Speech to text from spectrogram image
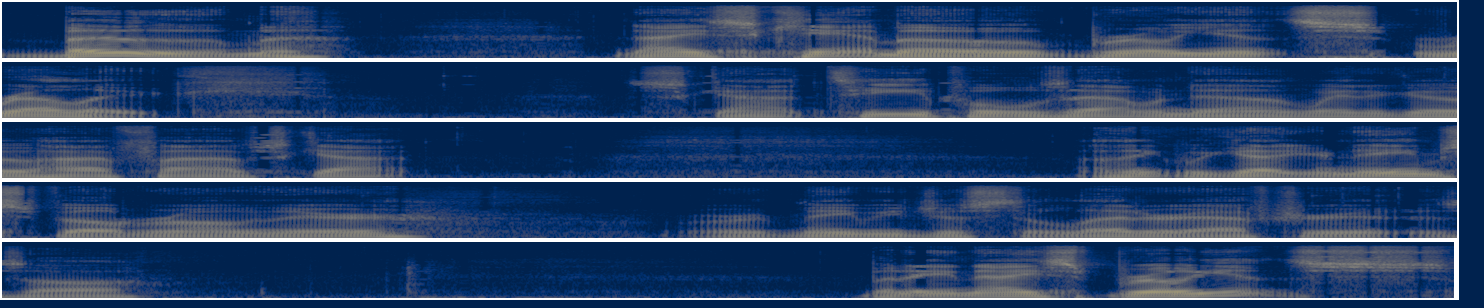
Boom. Nice camo. Brilliance relic. Scott T pulls that one down. Way to go. High five, Scott. I think we got your name spelled wrong there. Or maybe just a letter after it is all. But a nice brilliance.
